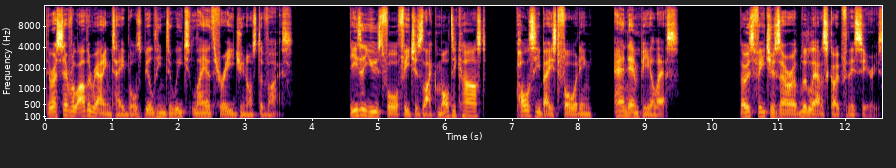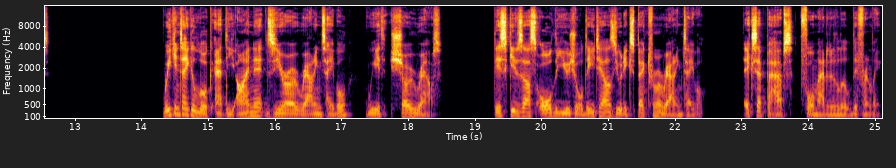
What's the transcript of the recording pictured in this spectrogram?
There are several other routing tables built into each Layer 3 Junos device. These are used for features like multicast, policy-based forwarding, and MPLS. Those features are a little out of scope for this series. We can take a look at the INET 0 routing table with show route. This gives us all the usual details you would expect from a routing table, except perhaps formatted a little differently.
